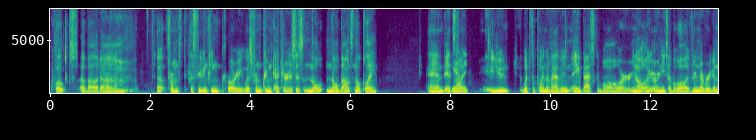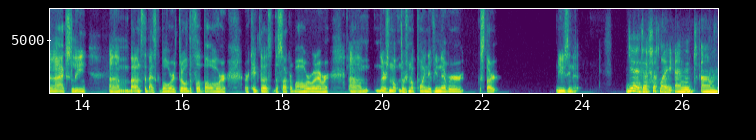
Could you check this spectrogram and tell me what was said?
quotes about um, uh, from a Stephen King story was from Dreamcatcher. It says, "No, no bounce, no play," and it's Yeah. like you. What's the point of having a basketball or you know or, or any type of ball if you're never gonna actually um, bounce the basketball or throw the football or or kick the the soccer ball or whatever? Um, there's no there's no point if you never start using it. Yeah, definitely. And um,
